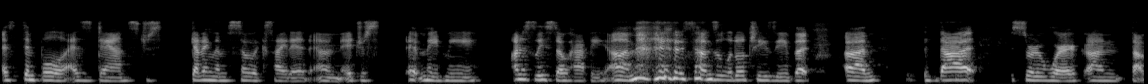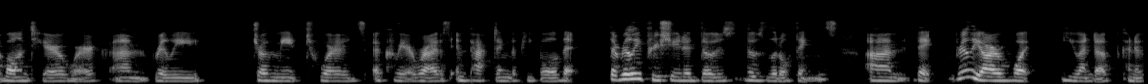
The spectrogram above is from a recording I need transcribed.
as simple as dance, just getting them so excited, and it just it made me honestly so happy. Um, it sounds a little cheesy, but um, that sort of work, um, that volunteer work, um, really drove me towards a career where I was impacting the people that that really appreciated those those little things um, that really are what you end up kind of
